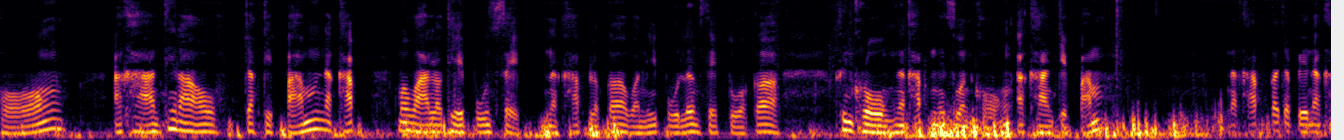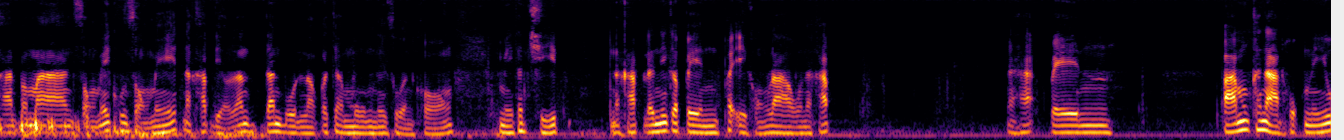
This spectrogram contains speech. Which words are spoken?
ของอาคารที่เราจะเก็บปั๊มนะครับ เมื่อวานเราเทปูนเสร็จนะครับ แล้วก็วันนี้ปูนเริ่มเซตตัวก็ขึ้นโครงนะครับ ในส่วนของอาคารเก็บปั๊มนะครับ ก็จะเป็นอาคารประมาณ 2 เมตรคูณ2เมตรนะครับ เดี๋ยวด้านด้านบนเราก็จะมุงในส่วนของเมทัลชีตนะครับ และนี่ก็เป็นพระเอกของเรานะครับนะฮะเป็น ปั๊มขนาด 6 นิ้ว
